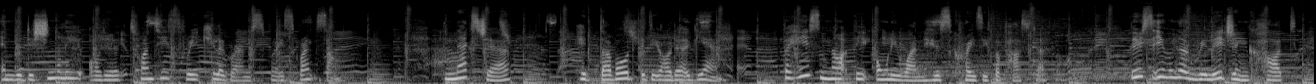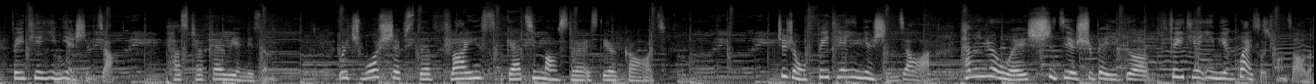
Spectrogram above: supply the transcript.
and additionally ordered 23 kilograms for his grandson. The next year, he doubled the order again. But he's not the only one who's crazy for pasta. There's even a religion called 飞天意面神教 Pastafarianism, which worships the flying spaghetti monster as their god. 这种飞天意面神教啊，他们认为世界是被一个飞天意面怪所创造的。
